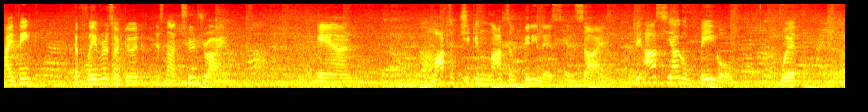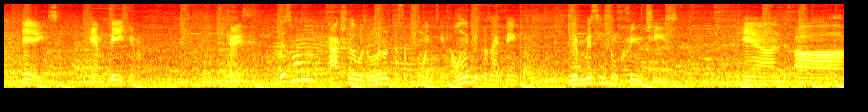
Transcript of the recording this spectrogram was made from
I think the flavors are good. It's not too dry. And lots of chicken, lots of goodiness inside. The Asiago bagel with eggs, and bacon. Okay, this one actually was a little disappointing, only because I think they're missing some cream cheese. And uh,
